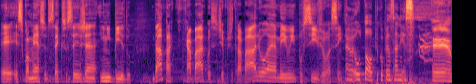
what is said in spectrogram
é, esse comércio de sexo seja inibido. Dá para acabar com esse tipo de trabalho ou é meio impossível assim? É utópico pensar nisso. É,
